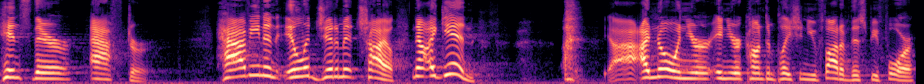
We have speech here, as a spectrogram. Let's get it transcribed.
hence thereafter. Having an illegitimate child. Now, again, I know in your, in your contemplation you've thought of this before.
